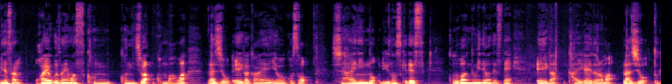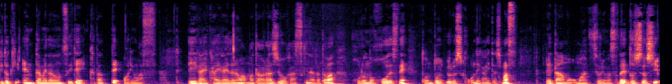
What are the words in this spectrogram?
皆さんおはようございます。こんこんにちは。こんばんは。ラジオ映画館へようこそ。支配人の龍之介です。この番組ではですね映画海外ドラマラジオ時々エンタメなどについて語っております。映画や海外ドラマまたはラジオが好きな方はフォローの方ですねどんどんよろしくお願いいたします。レターもお待ちしておりますのでどしどし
